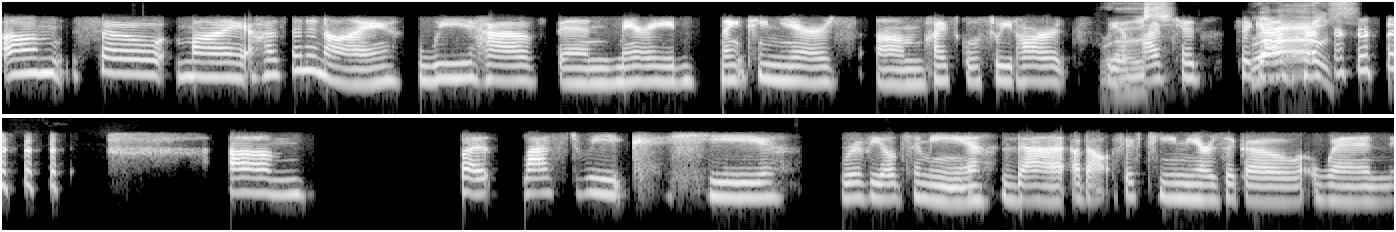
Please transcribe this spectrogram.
Um, so my husband and I, we have been married 19 years, um, high school sweethearts. We have five kids together. Gross. um, but last week he revealed to me that about 15 years ago when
